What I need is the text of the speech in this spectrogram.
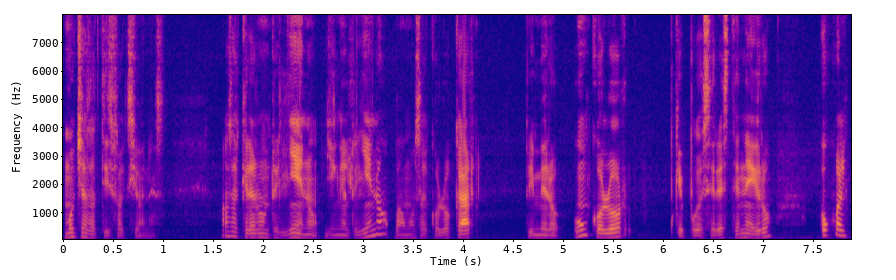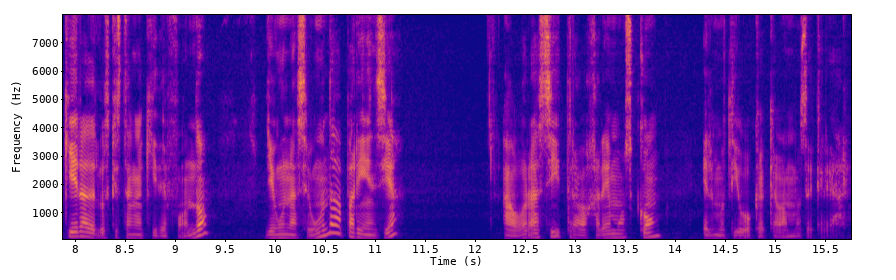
muchas satisfacciones. Vamos a crear un relleno y en el relleno vamos a colocar primero un color que puede ser este negro, o cualquiera de los que están aquí de fondo. Y una segunda apariencia, ahora sí trabajaremos con el motivo que acabamos de crear.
